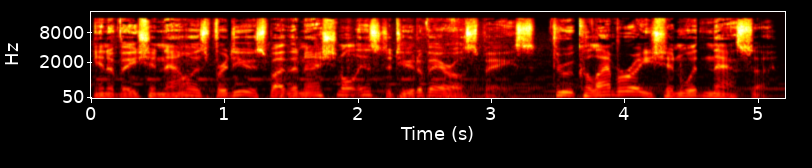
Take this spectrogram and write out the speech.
Innovation Now is produced by the National Institute of Aerospace through collaboration with NASA.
